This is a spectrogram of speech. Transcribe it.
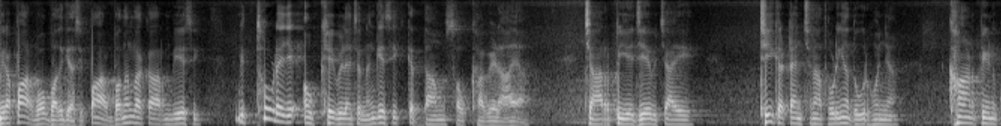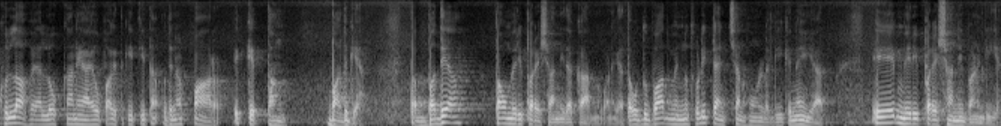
ਮੇਰਾ ਭਾਰ ਬਹੁਤ ਵੱਧ ਗਿਆ ਸੀ। ਭਾਰ ਵਧਣ ਦਾ ਕਾਰਨ ਵੀ ਇਹ ਸੀ ਵੀ ਥੋੜੇ ਜਿਹੇ ਔਖੇ ਵੇਲਿਆਂ ਚ ਲੰਘੇ ਸੀ, ਕਿਦਾਂ ਸੌਖਾ ਵੇਲਾ ਆਇਆ। 4 ਰੁਪਏ ਜੇਬ ਚ ਆਏ। ਠੀਕ ਹੈ, ਟੈਨਸ਼ਨਾਂ ਥੋੜੀਆਂ ਦੂਰ ਹੋਈਆਂ। ਖਾਣ ਪੀਣ ਖੁੱਲਾ ਹੋਇਆ, ਲੋਕਾਂ ਨੇ ਆਇਓ ਭਗਤ ਕੀਤੀ ਤਾਂ ਉਹਦੇ ਨਾਲ ਭਾਰ ਇੱਕਦਮ ਵੱਧ ਗਿਆ। ਤਾਂ ਵਧਿਆ ਤਾਂ ਉਹ ਮੇਰੀ ਪਰੇਸ਼ਾਨੀ ਦਾ ਕਾਰਨ ਬਣ ਗਿਆ। ਤਾਂ ਉਸ ਤੋਂ ਬਾਅਦ ਮੈਨੂੰ ਥੋੜੀ ਟੈਨਸ਼ਨ ਹੋਣ ਲੱਗੀ ਕਿ ਨਹੀਂ ਯਾਰ, ਇਹ ਮੇਰੀ ਪਰੇਸ਼ਾਨੀ ਬਣ ਗਈ ਹੈ।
